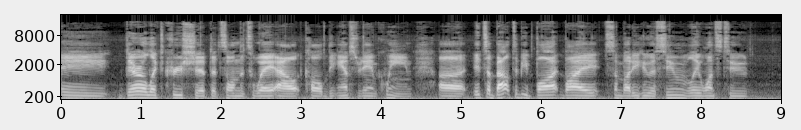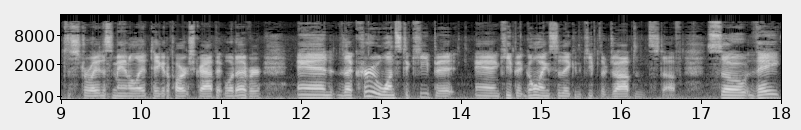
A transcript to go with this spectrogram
a derelict cruise ship that's on its way out called the Amsterdam Queen. Uh, it's about to be bought by somebody who assumably wants to destroy it, dismantle it, take it apart, scrap it, whatever. And the crew wants to keep it and keep it going so they can keep their jobs and stuff. So they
